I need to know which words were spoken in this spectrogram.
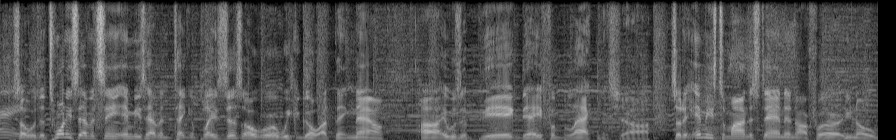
right. So with the 2017 Emmys having taken place just over a week ago, I think now. Uh, it was a big day for blackness, y'all. So the Emmys, to my understanding, are for you know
